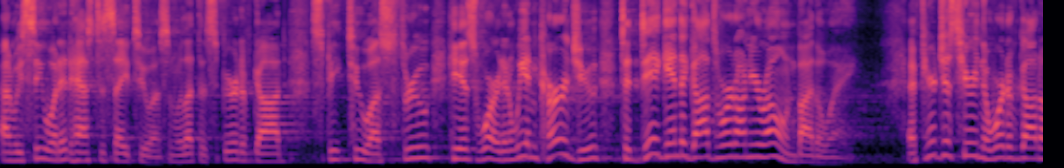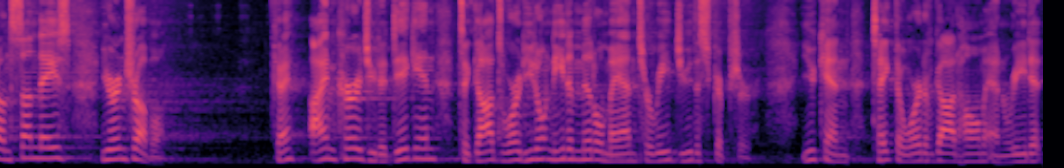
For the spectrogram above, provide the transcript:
and we see what it has to say to us, and we let the Spirit of God speak to us through His Word. And we encourage you to dig into God's Word on your own, by the way. If you're just hearing the Word of God on Sundays, you're in trouble. Okay? I encourage you to dig in to God's Word. You don't need a middleman to read you the Scripture. You can take the Word of God home and read it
